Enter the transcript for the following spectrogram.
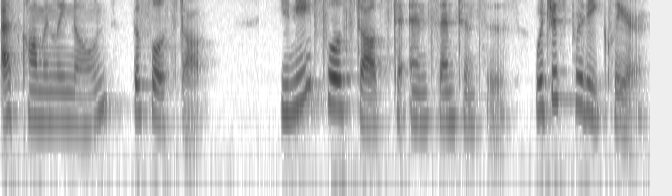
as commonly known, the full stop. You need full stops to end sentences, which is pretty clear.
